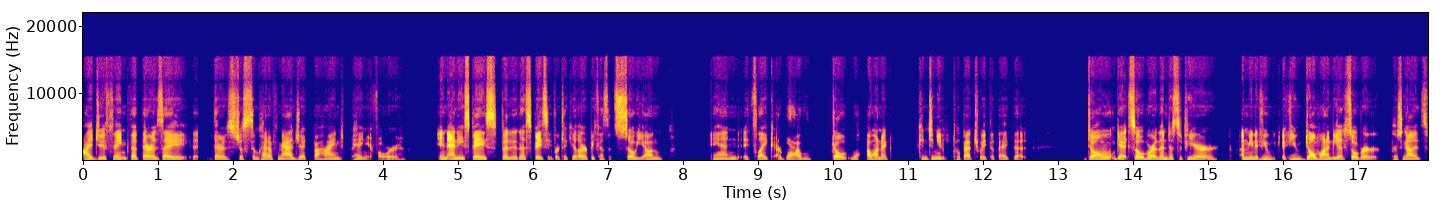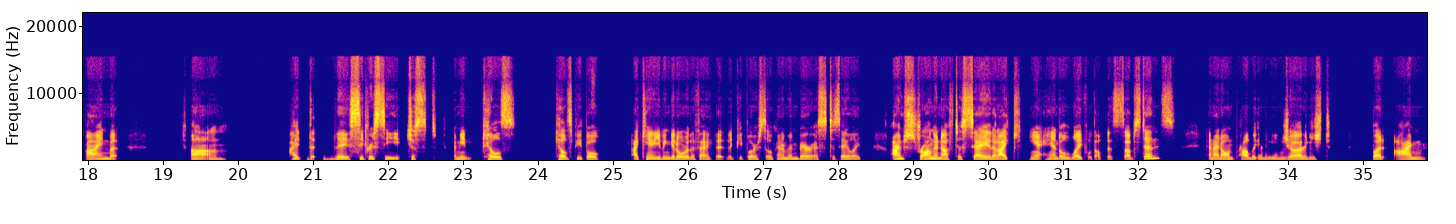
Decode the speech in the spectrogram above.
I do think that there is a there's just some kind of magic behind paying it forward in any space, but in this space in particular because it's so young and it's like I, yeah. I don't I want to continue to perpetuate the fact that don't get sober and then disappear. I mean, if you if you don't want to be a sober personality, it's fine, but um I the, the secrecy just I mean kills kills people. I can't even get over the fact that like people are still kind of embarrassed to say like I'm strong enough to say that I can't handle life without this substance, and I know I'm probably going to be Mhm. judged, but I'm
